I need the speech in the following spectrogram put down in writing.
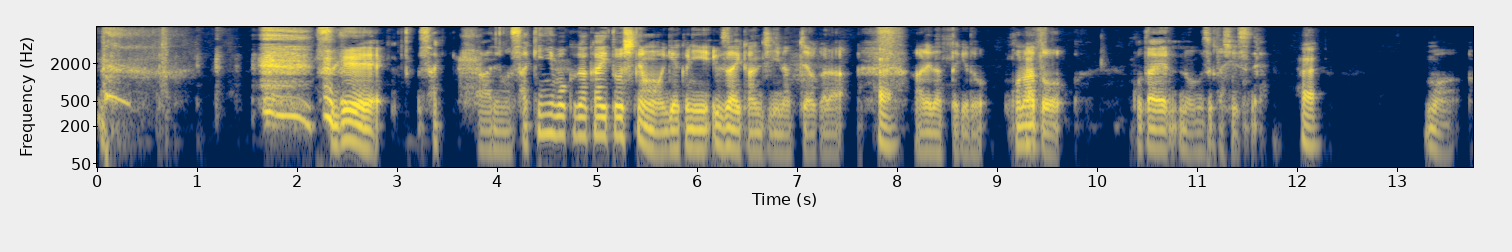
すげえ、さあ、でも先に僕が回答しても逆にうざい感じになっちゃうから、はい。あれだったけど、この後答えるの難しいですね。はい。まあ、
